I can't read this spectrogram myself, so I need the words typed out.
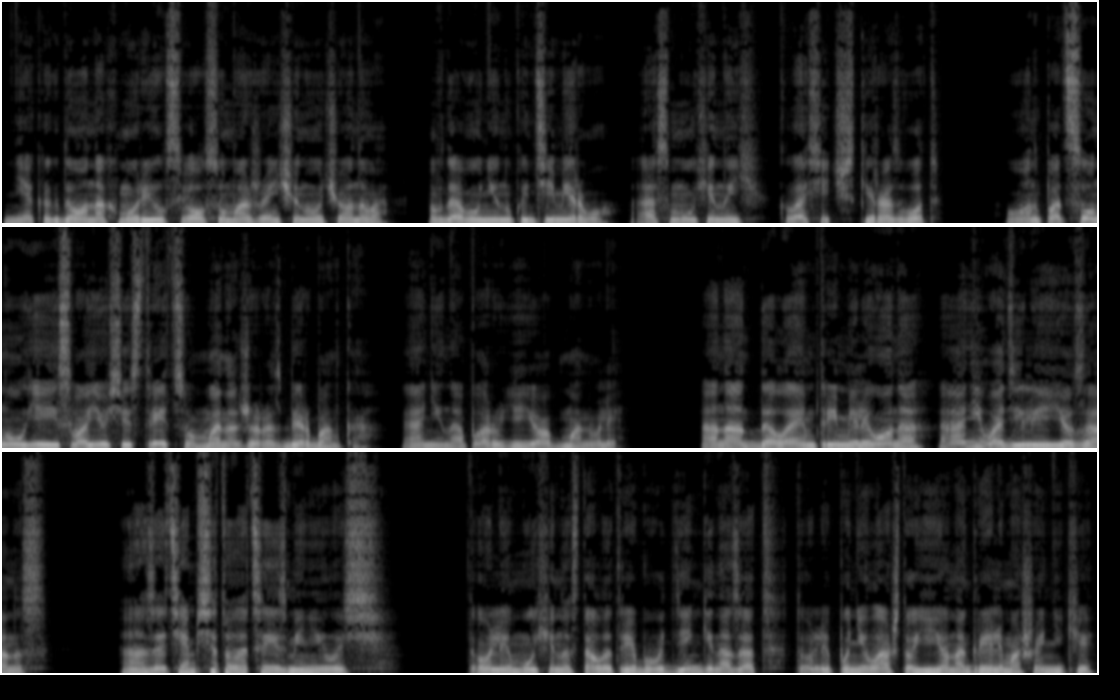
Некогда он охмурил, свел с ума женщину-ученого, вдову Нину Кантемирову, а с Мухиной классический развод. Он подсунул ей свою сестрицу, менеджера Сбербанка. Они на пару ее обманывали. Она отдала им три миллиона, а они водили ее за нос. А затем ситуация изменилась. То ли Мухина стала требовать деньги назад, то ли поняла, что ее нагрели мошенники.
